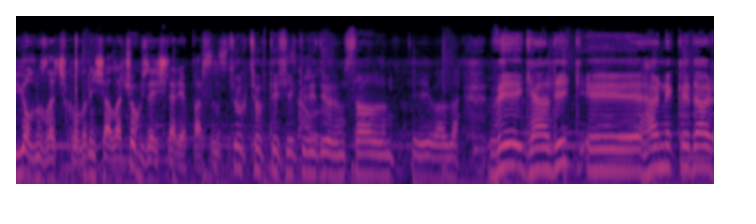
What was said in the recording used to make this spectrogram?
yolunuz açık olur. İnşallah çok güzel işler yaparsınız. Çok çok teşekkür ediyorum. Sağ olun. Eyvallah. Ve geldik e, her ne kadar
